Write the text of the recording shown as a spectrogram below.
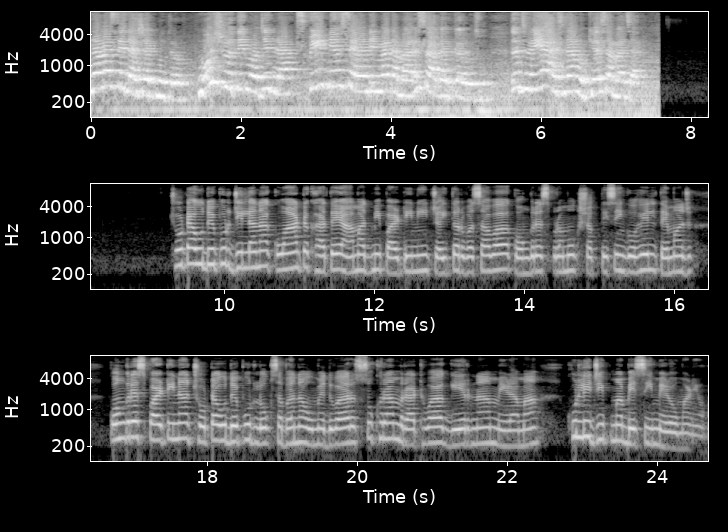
નમસ્તે દર્શક મિત્રો. હું શ્રુતિ મોજીદ્રા, સ્પીડ ન્યૂઝ સેવન્ટીનમાં તમારું સ્વાગત કરું છું. તો જોઈએ આજના મુખ્ય સમાચાર. છોટાઉદેપુર જિલ્લાના ક્વાંટ ખાતે આમ આદમી પાર્ટીની ચૈતર વસાવા, કોંગ્રેસ પ્રમુખ શક્તિસિંહ ગોહિલ તેમજ કોંગ્રેસ પાર્ટીના છોટાઉદેપુર લોકસભાના ઉમેદવાર સુખરામ રાઠવા ગેરના મેળામાં ખુલ્લી જીપમાં બેસી મેળો માણ્યો.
